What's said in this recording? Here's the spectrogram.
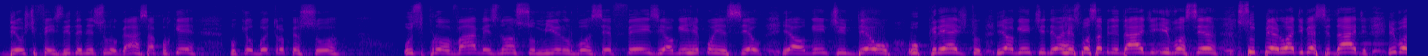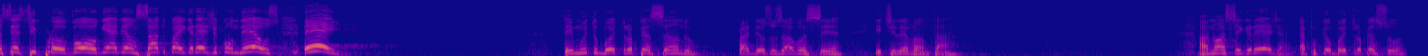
Deus te fez líder nesse lugar, sabe por quê? Porque o boi tropeçou. os prováveis não assumiram, você fez e alguém reconheceu, e alguém te deu o crédito, e alguém te deu a responsabilidade, e você superou a adversidade, e você se provou alguém aliançado com a igreja e com Deus. Ei! Tem muito boi tropeçando para Deus usar você e te levantar. A nossa igreja é porque o boi tropeçou.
